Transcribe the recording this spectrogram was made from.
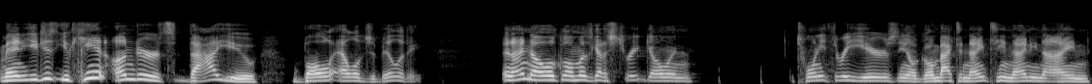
man, you just you can't undervalue bowl eligibility. And I know Oklahoma's got a streak going 23 years, you know, going back to 1999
